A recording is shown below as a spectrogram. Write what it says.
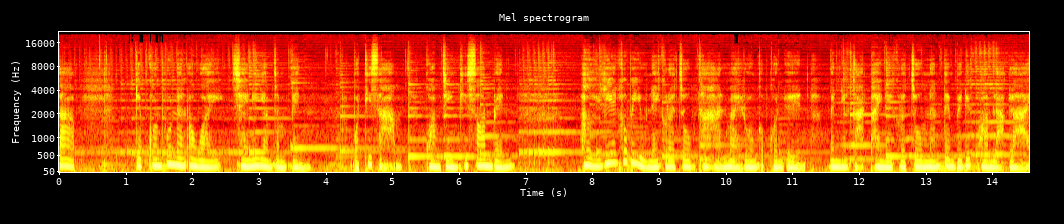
ทราบ เก็บคนผู้นั้นเอาไว้ใช้ในยามจำเป็น บทที่ 3 ความจริงที่ซ่อนเร้น เหยเยี่ยนเข้าไปอยู่ในกระโจมทหารใหม่รวมกับคนอื่น บรรยากาศภายในกระโจมนั้นเต็มไปด้วยความหลากหลาย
